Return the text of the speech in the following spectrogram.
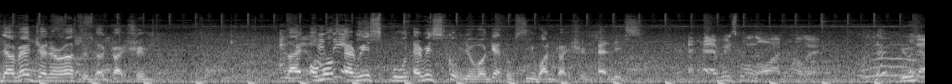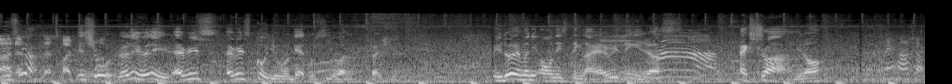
They are very generous with the dried shrimp. And Like almost every spoon, every scoop, you will get to see one dried shrimp at least. Every spoon got one. Okay. You, Yeah, you see, that- ah. that's quite It's true. true, really, really. Every every scoop, you will get to see one dried shrimp. You don't even need all these things. Like everything is just Ah, extra, you know. nice house shop.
